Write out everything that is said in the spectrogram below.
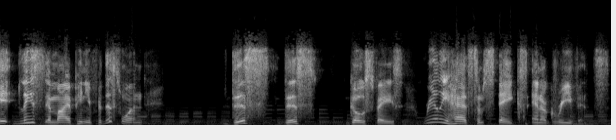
at least in my opinion for this one this this ghostface really had some stakes and a grievance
